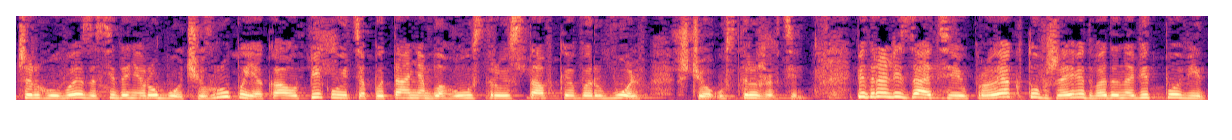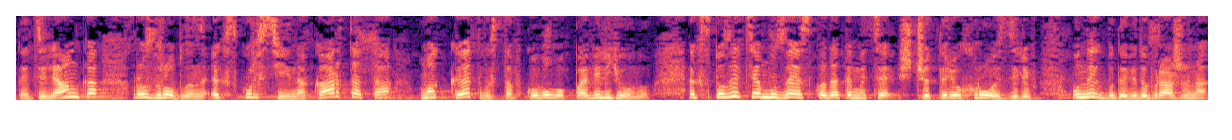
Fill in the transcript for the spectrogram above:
чергове засідання робочої групи, яка опікується питанням благоустрою ставки Вервольф, що у Стрижевці. Під реалізацією проекту вже відведена відповідна ділянка, розроблена екскурсійна карта та макет виставкового павільйону. Експозиція музею складатиметься з чотирьох розділів. У них буде відображена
